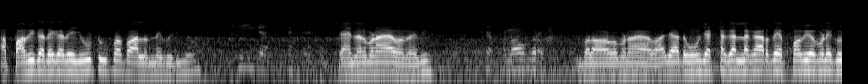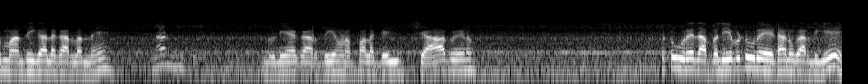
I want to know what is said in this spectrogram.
ਆਪਾਂ ਵੀ ਕਦੇ ਕਦੇ YouTube 'ਪਾ ਪਾ ਲੈਂਦੇ ਵੀਡੀਓ ਠੀਕ ਹੈ। ਚੈਨਲ ਬਣਾਇਆ ਵਾ ਮੈਂ ਵੀ। ਬਲੌਗਰ ਬਲੌਗ ਬਣਾਇਆ ਵਾ। ਜਦ ਹੁਣ ਜੱਟ ਗੱਲ ਕਰਦੇ ਆਪਾਂ ਵੀ ਆਪਣੇ ਕੋਈ ਮਨ ਦੀ ਗੱਲ ਕਰ ਲੈਂਦੇ। ਨਾ ਦੁਨੀਆ ਕਰਦੀ ਹੁਣ ਆਪਾਂ ਲੱਗੇ ਜੀ ਚਾਹ ਪੀਣ। ਭਟੂਰੇ ਦੱਬ ਲਈਏ ਭਟੂਰੇ ਹੇਠਾਂ ਨੂੰ ਕਰ ਲਈਏ।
